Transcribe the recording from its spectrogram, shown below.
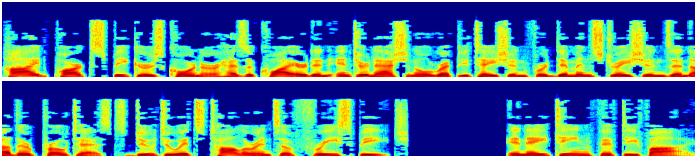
Hyde Park Speaker's Corner has acquired an international reputation for demonstrations and other protests due to its tolerance of free speech. In 1855,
